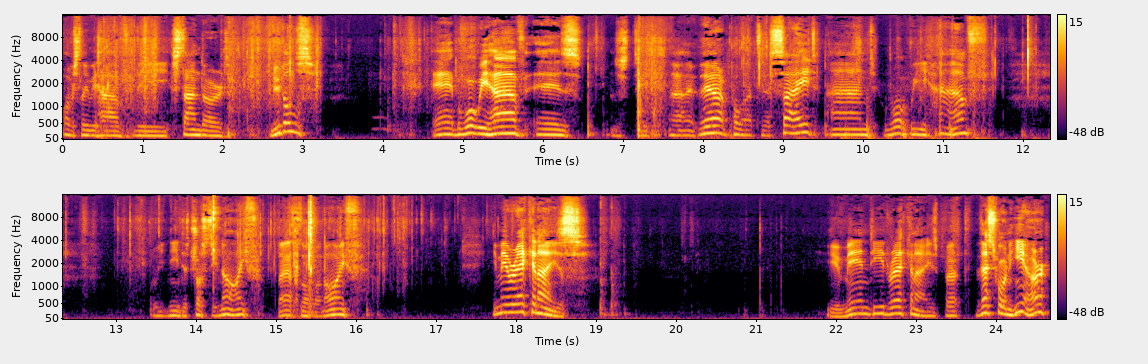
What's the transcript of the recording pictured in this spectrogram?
obviously, we have the standard noodles. Uh, but what we have is, just take that out there, pull that to the side, and what we have, we need a trusty knife. That's not a knife. You may recognise. You may indeed recognise, but this one here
